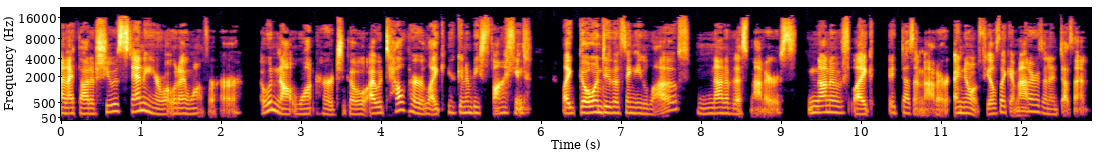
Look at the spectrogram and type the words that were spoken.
And I thought if she was standing here, what would I want for her? I would not want her to go. I would tell her, like, you're going to be fine. like, go and do the thing you love. None of this matters. None of, like, it doesn't matter. I know it feels like it matters and it doesn't.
